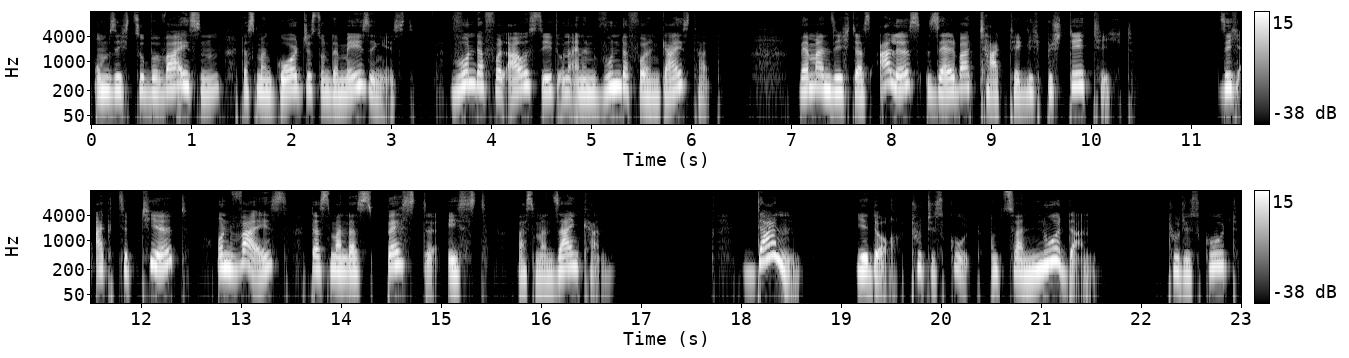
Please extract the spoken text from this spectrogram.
um sich zu beweisen, dass man gorgeous und amazing ist, wundervoll aussieht und einen wundervollen Geist hat wenn man sich das alles selber tagtäglich bestätigt, sich akzeptiert und weiß, dass man das Beste ist, was man sein kann. Dann jedoch tut es gut, und zwar nur dann tut es gut,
